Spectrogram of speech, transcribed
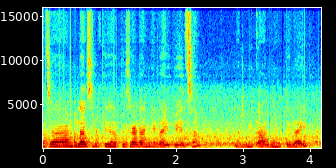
माझा मला असं वाटते हा तिसरा टाईम आहे लाईव्ह यायचा. म्हणजे मी काल नव्हते लाईव्ह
